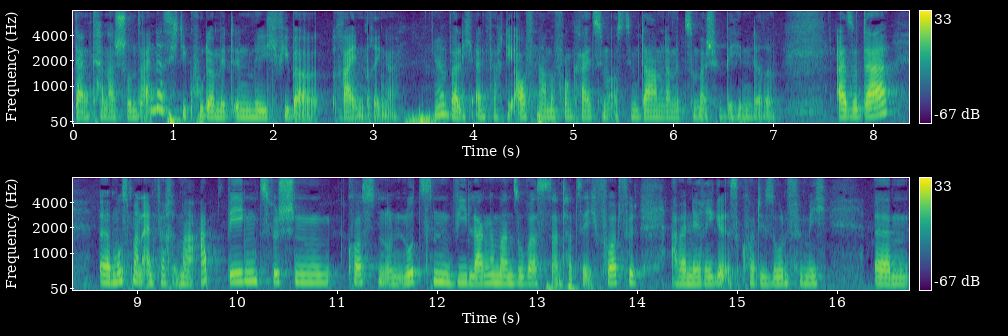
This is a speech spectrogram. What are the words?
dann kann das schon sein, dass ich die Kuh damit in Milchfieber reinbringe, ja, weil ich einfach die Aufnahme von Kalzium aus dem Darm damit zum Beispiel behindere. Also da äh, muss man einfach immer abwägen zwischen Kosten und Nutzen, wie lange man sowas dann tatsächlich fortführt. Aber in der Regel ist Cortison für mich ähm,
